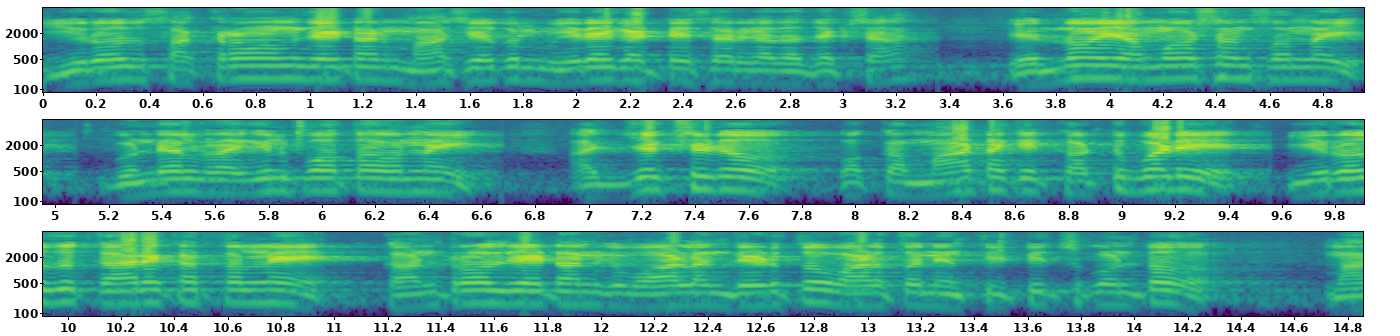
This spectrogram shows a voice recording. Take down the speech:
ఈ రోజు సక్రమంగా చేయటానికి మా చేతులు మీరే కట్టేశారు కదా అధ్యక్ష. ఎన్నో ఎమోషన్స్ ఉన్నాయి. గుండెలు రగిలిపోతా ఉన్నాయి. అధ్యక్షుడు ఒక మాటకి కట్టుబడి ఈ రోజు కార్యకర్తల్ని కంట్రోల్ చేయడానికి వాళ్ళని తిడుతూ వాళ్ళతో నేను తిట్టించుకుంటూ మా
